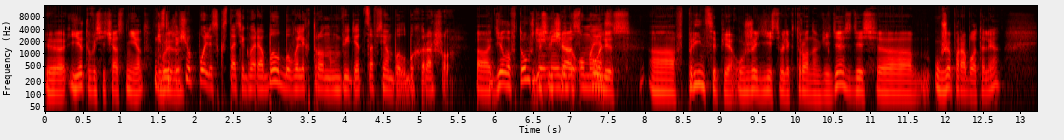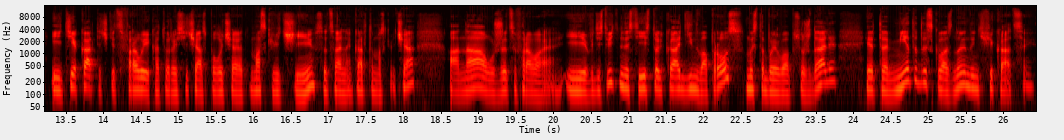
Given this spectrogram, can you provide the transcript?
Э, и этого сейчас нет. Если бы же... еще полис, кстати говоря, был бы в электронном виде, это совсем было бы хорошо. А, дело в том, что Я сейчас полис, а, в принципе, уже есть в электронном виде. Здесь а, уже поработали. И те карточки цифровые, которые сейчас получают москвичи, социальная карта москвича, она уже цифровая. И в действительности есть только один вопрос, мы с тобой его обсуждали, это методы сквозной идентификации.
